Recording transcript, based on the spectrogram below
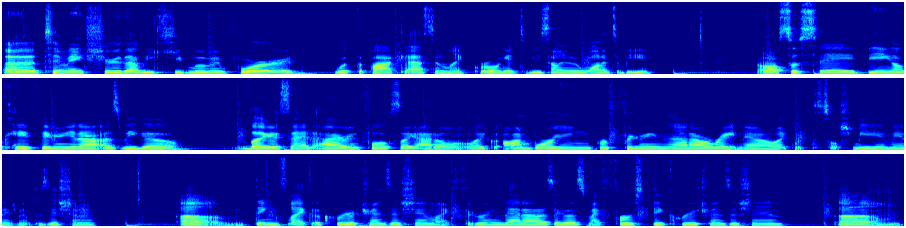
uh, to make sure that we keep moving forward with the podcast and like growing it to be something we want it to be. I also say being okay figuring it out as we go. Like I said, hiring folks, like I don't like onboarding, we're figuring that out right now, like with the social media management position. Um, things like a career transition, like figuring that out as I go. It's my first big career transition. Um,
